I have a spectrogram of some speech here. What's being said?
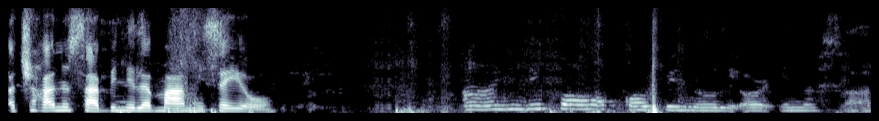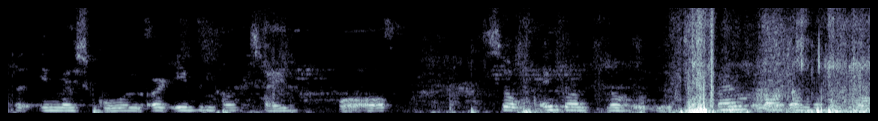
At saka ano sabi nila mami sa'yo? Ah, hindi po ako pinuli or inasar in my school or even outside po. So, I don't know. Pero pag ano po,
